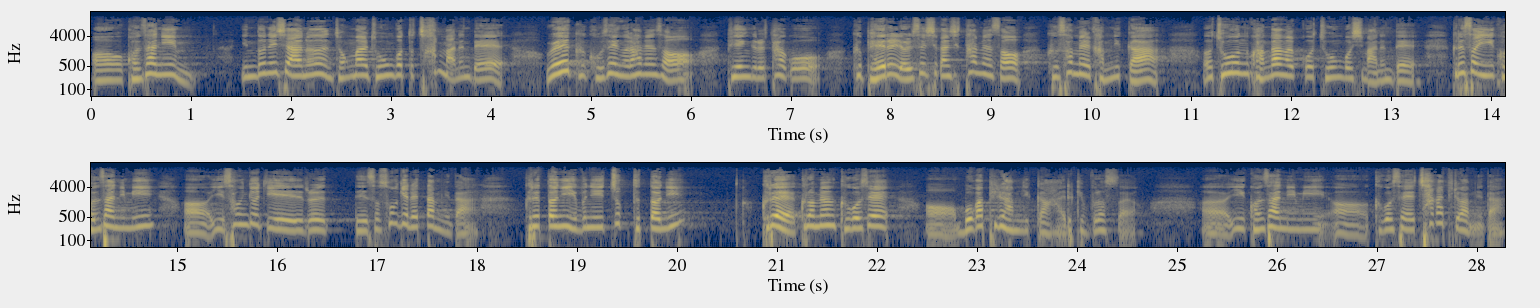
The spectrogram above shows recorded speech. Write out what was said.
어, 권사님, 인도네시아는 정말 좋은 것도 참 많은데 왜 그 고생을 하면서 비행기를 타고 그 배를 13시간씩 타면서 그 섬에 갑니까? 어, 좋은 관광할 곳, 좋은 곳이 많은데. 그래서 이 권사님이 어, 이 성교지를 대해서 소개를 했답니다. 그랬더니 이분이 쭉 듣더니 그래, 그러면 그곳에 어, 뭐가 필요합니까? 이렇게 물었어요. 어, 이 권사님이 어, 그곳에 차가 필요합니다.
